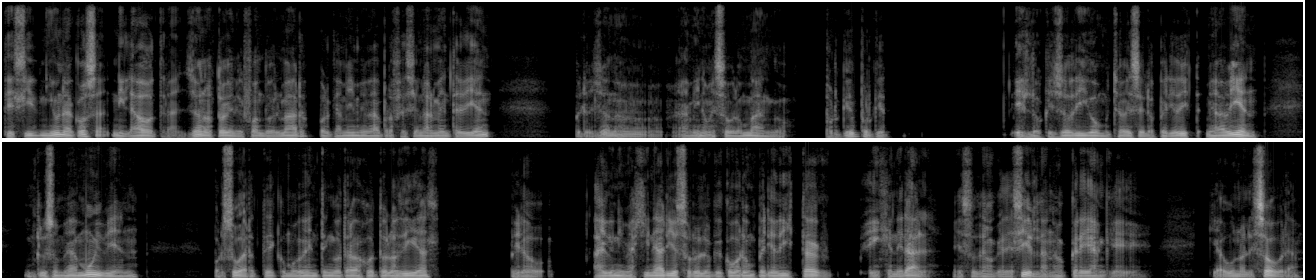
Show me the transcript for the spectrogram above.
decir ni una cosa ni la otra. Yo no estoy en el fondo del mar porque a mí me va profesionalmente bien, pero yo no, a mí no me sobra un mango. ¿Por qué? Porque es lo que yo digo muchas veces los periodistas. Me va bien, incluso me va muy bien, por suerte, como ven tengo trabajo todos los días, pero hay un imaginario sobre lo que cobra un periodista en general. Eso tengo que decirla, no crean que, a uno le sobra.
